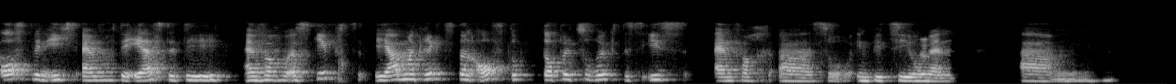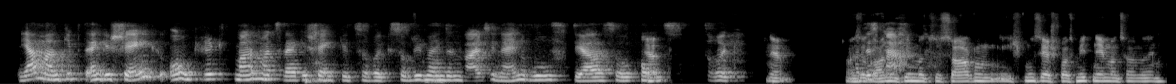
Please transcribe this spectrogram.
oft bin ich einfach die Erste, die einfach was gibt. Ja, man kriegt es dann oft doppelt zurück. Das ist einfach äh, so in Beziehungen. Ja. Ähm, ja, man gibt ein Geschenk und kriegt manchmal zwei Geschenke zurück. So wie man in den Wald hineinruft, ja, so kommt es ja. zurück. Ja. Also gar nicht immer zu sagen, ich muss erst was mitnehmen, sondern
